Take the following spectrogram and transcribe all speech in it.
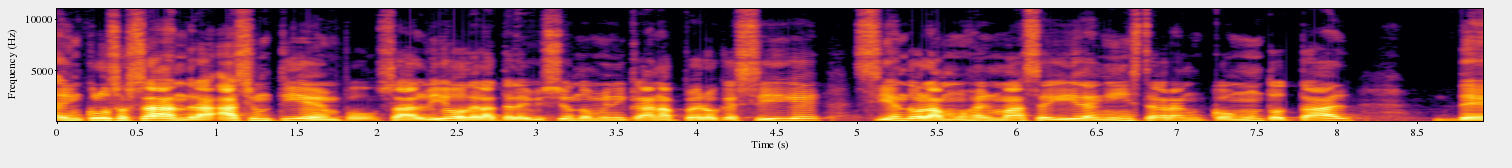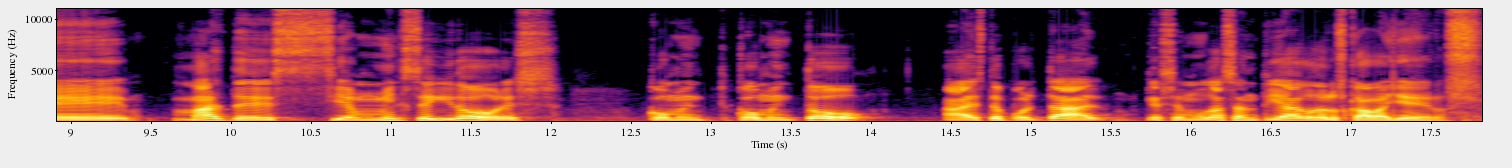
incluso Sandra hace un tiempo salió de la televisión dominicana, pero que sigue siendo la mujer más seguida en Instagram con un total de más de 100 mil seguidores, comentó a este portal que se mudó a Santiago de los Caballeros.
